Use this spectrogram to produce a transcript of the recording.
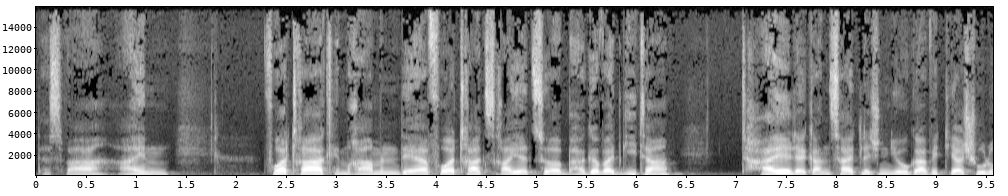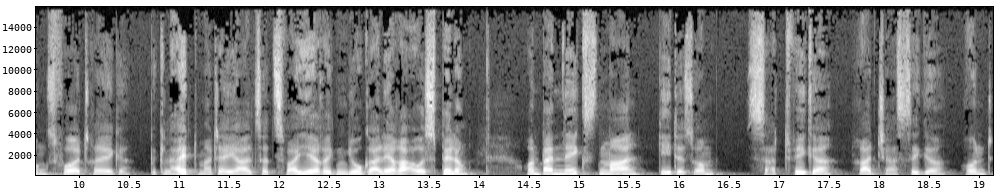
Das war ein Vortrag im Rahmen der Vortragsreihe zur Bhagavad Gita. Teil der ganzheitlichen Yoga Vidya Schulungsvorträge, Begleitmaterial zur zweijährigen Yogalehrerausbildung und beim nächsten Mal geht es um sattwige, rajasige und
